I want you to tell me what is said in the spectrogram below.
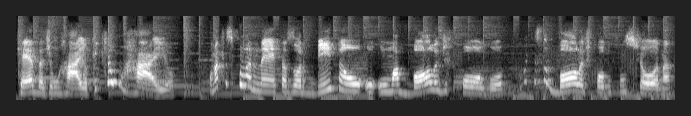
queda de um raio. O que, que é um raio? Como é que os planetas orbitam uma bola de fogo? Como é que essa bola de fogo funciona?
